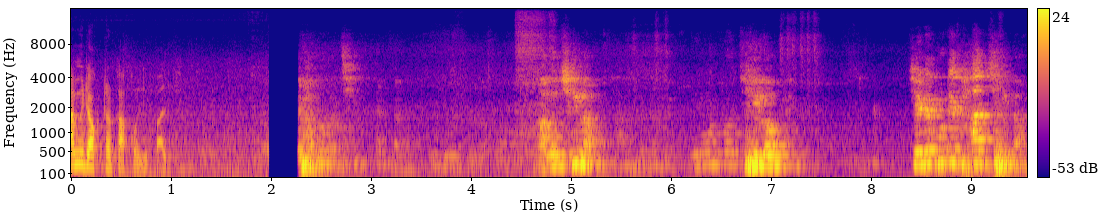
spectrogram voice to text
আমি ডক্টর কাকলি পাল ভালো আছি ভালো ছিলাম। ছিল। চেটেপুটে খাচ্ছিলাম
